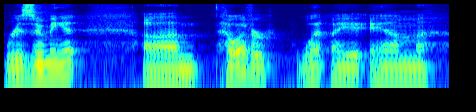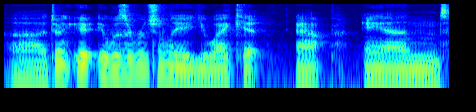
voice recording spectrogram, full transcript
resuming it. Um, however, what I am uh, doing it, it was originally a UI kit app, and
